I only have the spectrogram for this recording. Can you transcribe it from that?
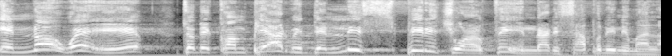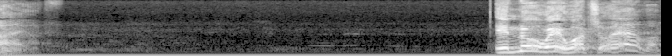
in no way to be compared with the least spiritual thing that is happening in my life. In no way whatsoever.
